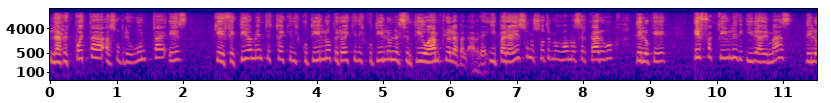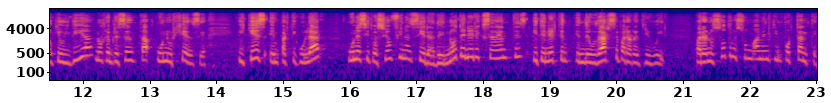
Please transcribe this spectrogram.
La respuesta a su pregunta es que efectivamente esto hay que discutirlo, pero hay que discutirlo en el sentido amplio de la palabra. Y para eso nosotros nos vamos a hacer cargo de lo que es factible y de, además de lo que hoy día nos representa una urgencia y que es en particular una situación financiera de no tener excedentes y tener que endeudarse para retribuir. Para nosotros es sumamente importante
